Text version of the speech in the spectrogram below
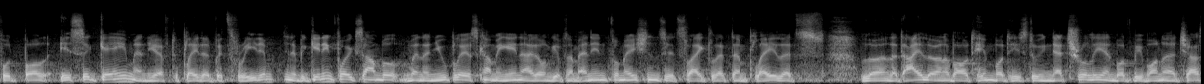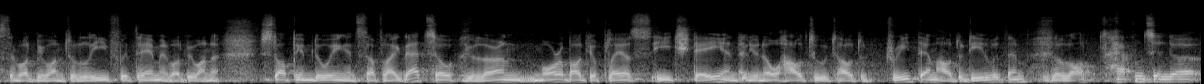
football is a game, and you have to play that with freedom. In the beginning, for example, when a new player is coming in, I don't give them any information. It's like let them play, let's learn that I learn about him, what he's doing naturally, and what we want to adjust, and what we want to leave with him, and what we want to stop him doing, and stuff like that. So you learn more about your players each day, and, and you know how to how to treat them, how to deal with with them. A lot happens in the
